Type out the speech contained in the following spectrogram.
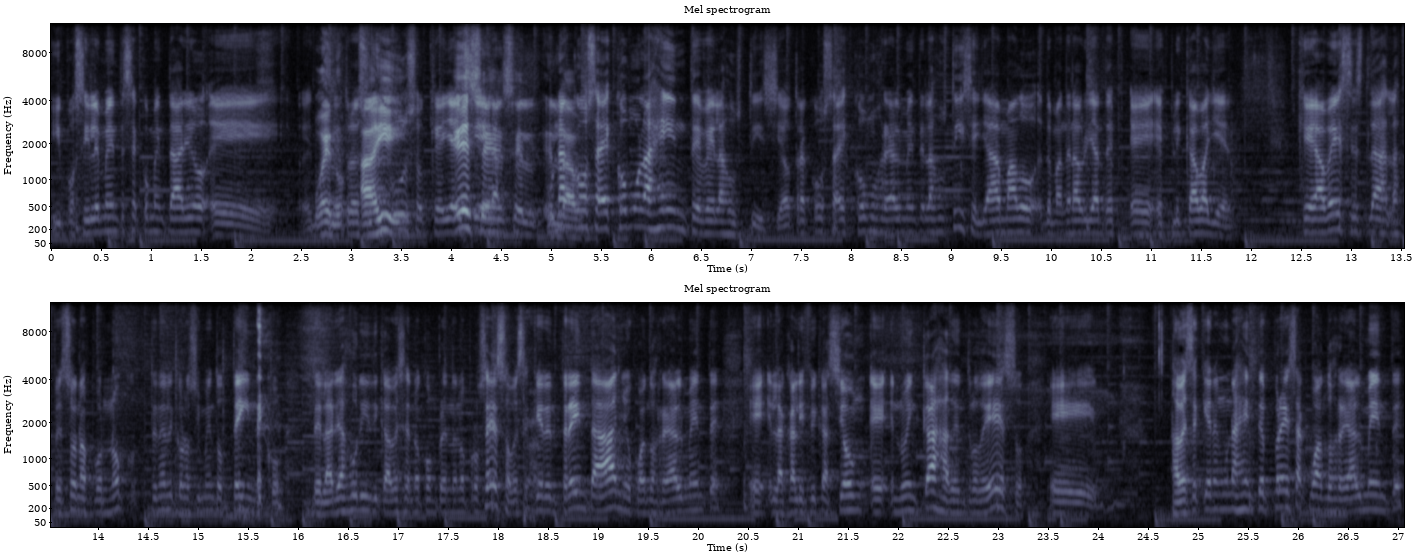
Y posiblemente ese comentario, eh, Bueno, dentro de su ahí, discurso que ella ese hiciera, es el- el una lado. cosa es cómo la gente ve la justicia, otra cosa es cómo realmente la justicia, ya Amado de manera brillante eh, explicaba ayer, que a veces la- las personas por no tener el conocimiento técnico del área jurídica a veces no comprenden los procesos, a veces quieren 30 años cuando realmente eh, la calificación eh, no encaja dentro de eso. Eh, a veces quieren una gente presa cuando realmente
